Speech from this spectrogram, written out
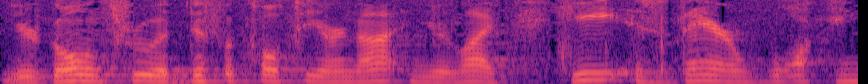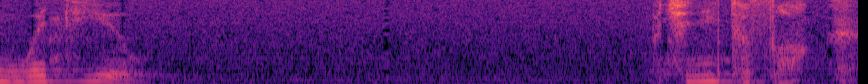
you're going through a difficulty or not in your life, He is there walking with you. But you need to look.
